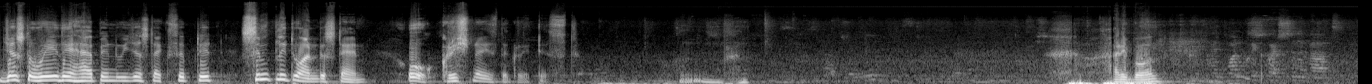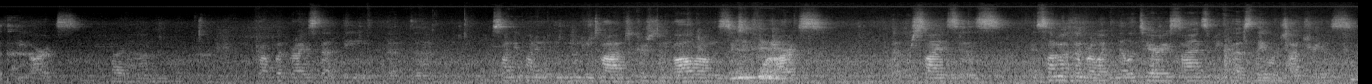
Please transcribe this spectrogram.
just the way they happened, we just accept it simply to understand, oh, Krishna is the greatest. Mm. Haribol. I had one quick question about the arts. Um, Prabhupada writes that the, that the Sandipani Muni the 64 arts that were sciences, some of them were like military science because they were Kshatriyas.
